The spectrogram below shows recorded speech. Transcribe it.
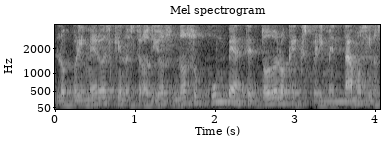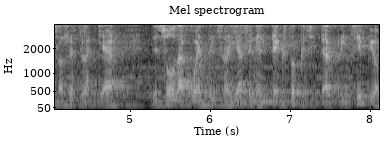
Lo primero es que nuestro Dios no sucumbe ante todo lo que experimentamos y nos hace flaquear. De eso da cuenta Isaías en el texto que cité al principio.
